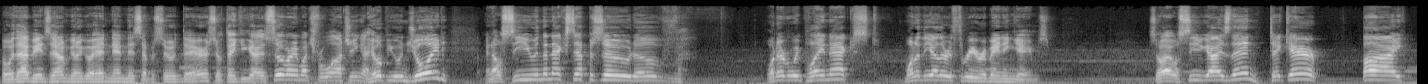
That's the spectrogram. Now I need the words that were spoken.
But with that being said, I'm going to go ahead and end this episode there. So thank you guys so very much for watching. I hope you enjoyed, and I'll see you in the next episode of whatever we play next. One of the other three remaining games. So I will see you guys then. Take care. Bye.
